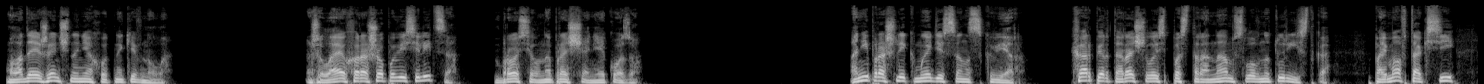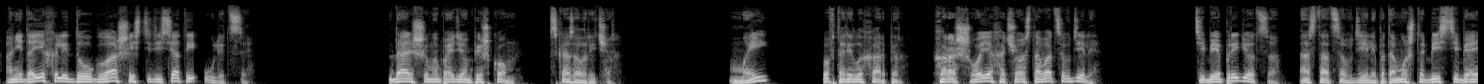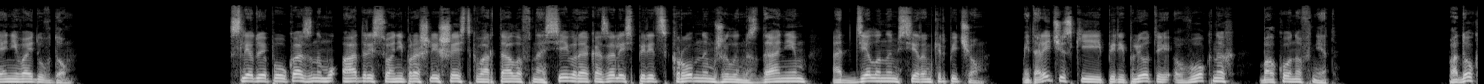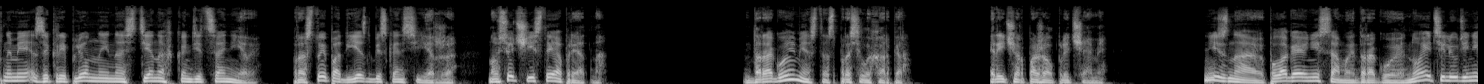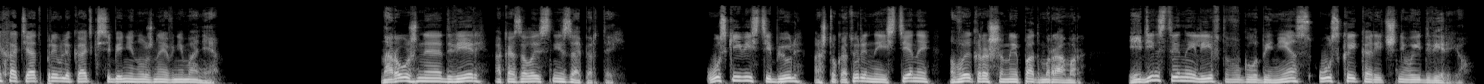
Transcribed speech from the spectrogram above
Молодая женщина неохотно кивнула. «Желаю хорошо повеселиться», — бросил на прощание Козу. Они прошли к Мэдисон-сквер. Харпер таращилась по сторонам, словно туристка. Поймав такси, они доехали до угла 60-й улицы. «Дальше мы пойдем пешком», — сказал Ричард. «Мы?» — повторила Харпер. «Хорошо, я хочу оставаться в деле». «Тебе придется остаться в деле, потому что без тебя я не войду в дом». Следуя по указанному адресу, они прошли шесть кварталов на север и оказались перед скромным жилым зданием, отделанным серым кирпичом. Металлические переплеты в окнах, балконов нет. Под окнами закрепленные на стенах кондиционеры. Простой подъезд без консьержа, но все чисто и опрятно. «Дорогое место?» – спросила Харпер. Ричард пожал плечами. «Не знаю, полагаю, не самое дорогое, но эти люди не хотят привлекать к себе ненужное внимание». Наружная дверь оказалась незапертой. Узкий вестибюль, оштукатуренные стены, выкрашенные под мрамор. Единственный лифт в глубине с узкой коричневой дверью.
